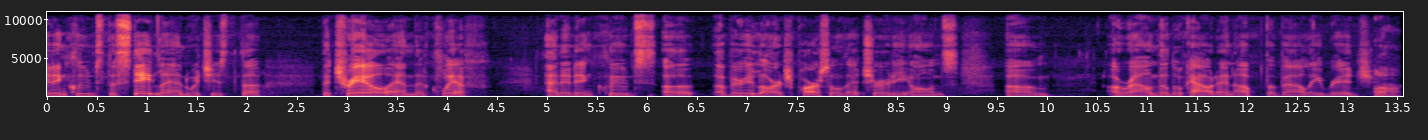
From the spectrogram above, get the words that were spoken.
It includes the state land, which is the, the trail and the cliff, and it includes a, a very large parcel that Surety owns um, around the lookout and up the valley ridge. uh-huh.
